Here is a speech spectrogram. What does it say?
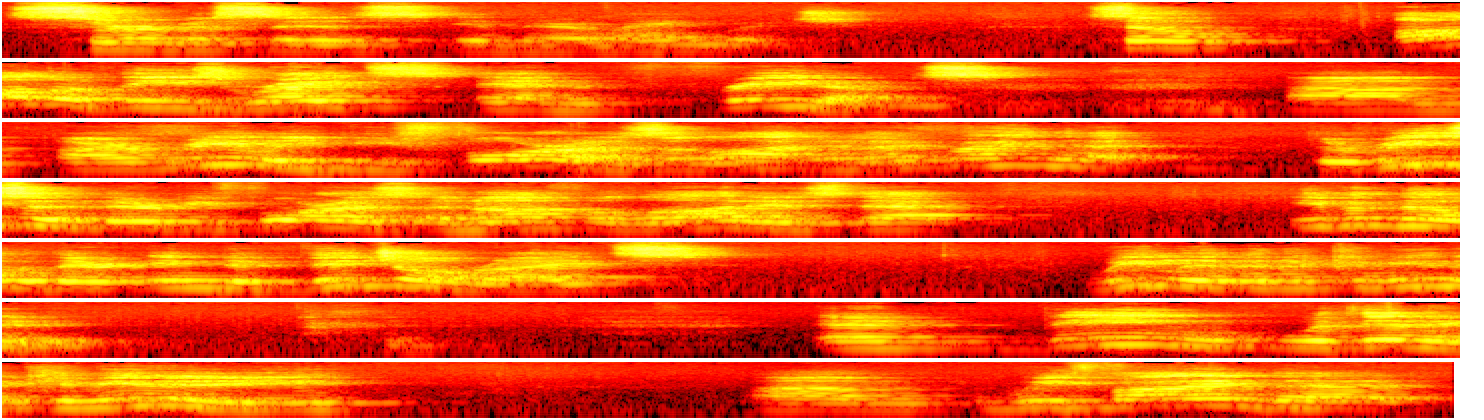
services in their language. So all of these rights and freedoms um, are really before us a lot. And I find that the reason they're before us an awful lot is that even though they're individual rights, we live in a community. And being within a community, um, we find that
